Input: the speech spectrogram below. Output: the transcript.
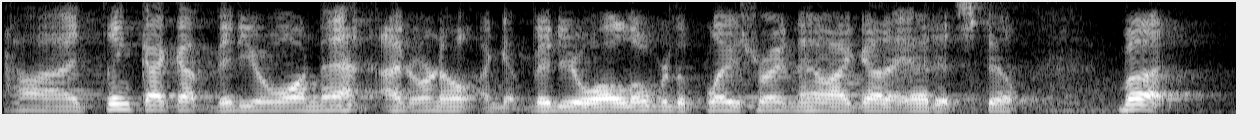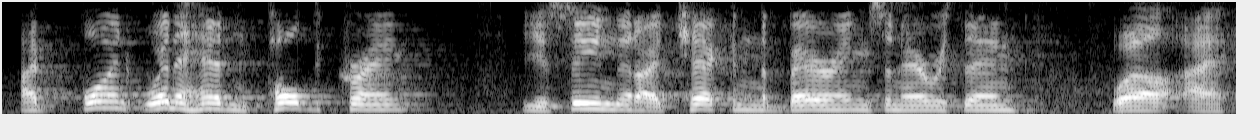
I think I got video on that. I don't know. I got video all over the place right now. I got to edit still. But I point, went ahead and pulled the crank. You seen that I checking the bearings and everything. Well, I,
